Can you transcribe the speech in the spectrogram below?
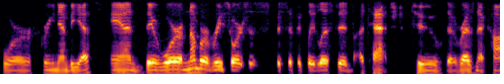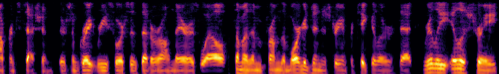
for Green MBS. And there were a number of resources specifically listed attached to the ResNet conference session. There's some great resources that are on there as well. Some of them from the mortgage industry in particular that really illustrate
